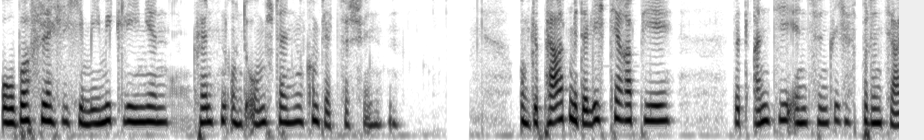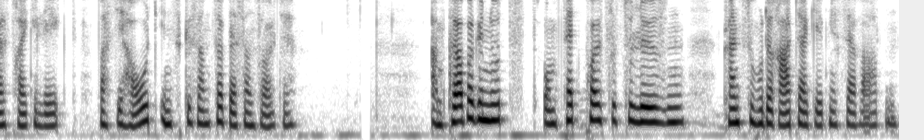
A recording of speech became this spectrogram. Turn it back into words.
Oberflächliche Mimiklinien könnten unter Umständen komplett verschwinden. Und gepaart mit der Lichttherapie wird antientzündliches Potenzial freigelegt, was die Haut insgesamt verbessern sollte. Am Körper genutzt, um Fettpolster zu lösen, kannst du moderate Ergebnisse erwarten.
